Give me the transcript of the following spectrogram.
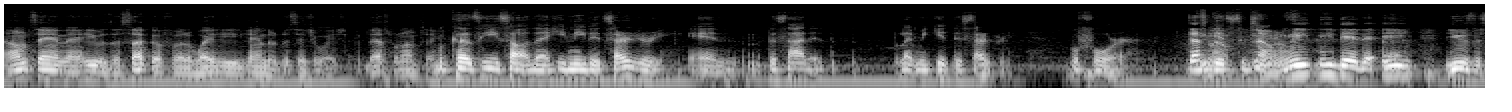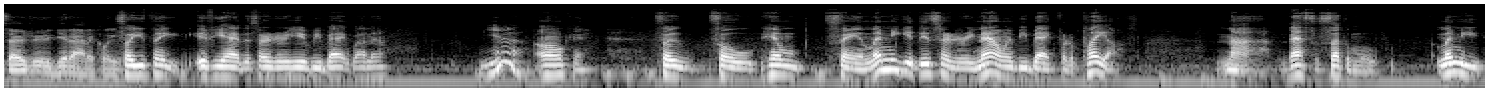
I'm saying that he was a sucker for the way he handled the situation. That's what I'm saying. Because he saw that he needed surgery and decided, let me get this surgery before. That's He not. gets too no, serious. he he did that. He used the surgery to get out of Cleveland. So you think if he had the surgery, he'd be back by now? Yeah, Oh, okay. So so him saying, "Let me get this surgery now and be back for the playoffs." Nah, that's a sucker move. Let me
